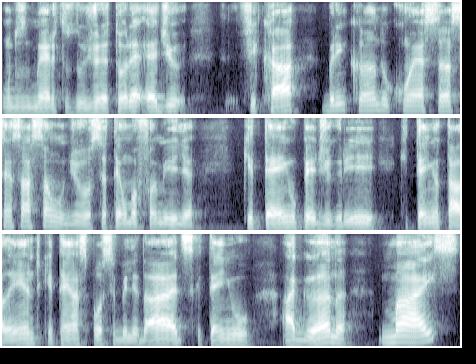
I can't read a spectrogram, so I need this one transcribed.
um dos méritos do diretor é, é de ficar brincando com essa sensação de você ter uma família que tem o pedigree, que tem o talento, que tem as possibilidades, que tem o, a gana, mas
